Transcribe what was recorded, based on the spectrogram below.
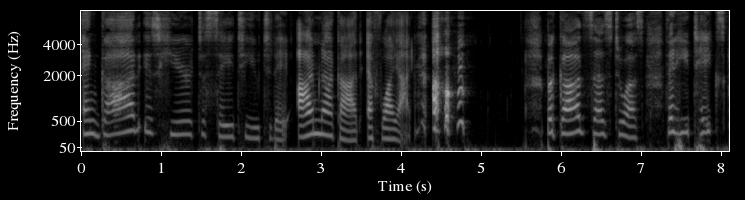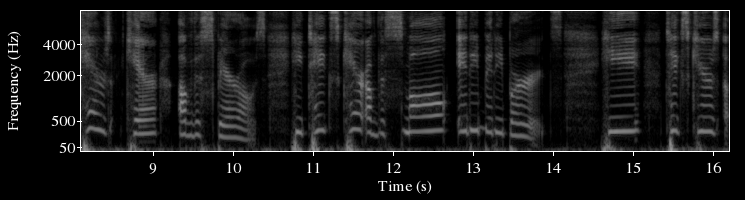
And God is here to say to you today, I'm not God, FYI. Um, But God says to us that He takes care, care of the sparrows. He takes care of the small itty bitty birds. He takes cares uh,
